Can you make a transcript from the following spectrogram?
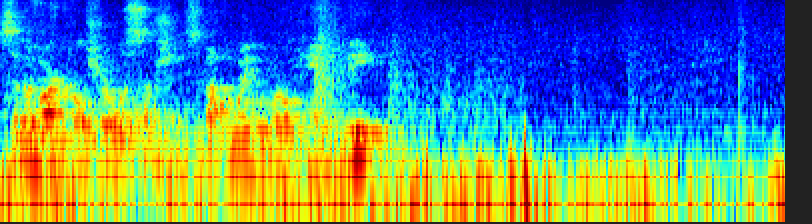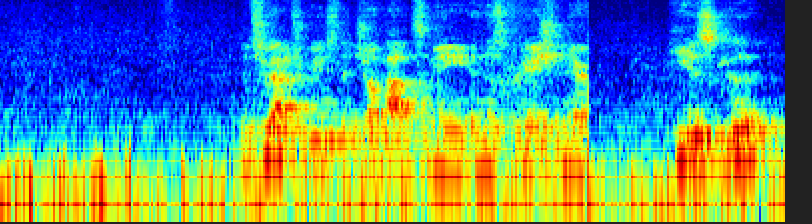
some of our cultural assumptions about the way the world came to be. The two attributes that jump out to me in this creation narrative. He is good.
